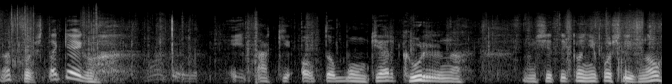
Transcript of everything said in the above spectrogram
na coś takiego. I taki oto bunkier, kurna, mi się tylko nie pośliznął.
